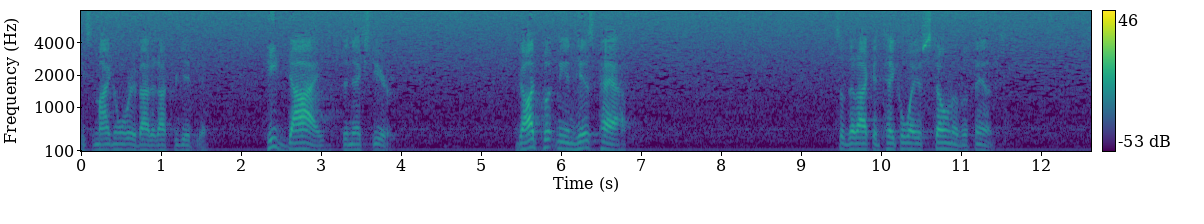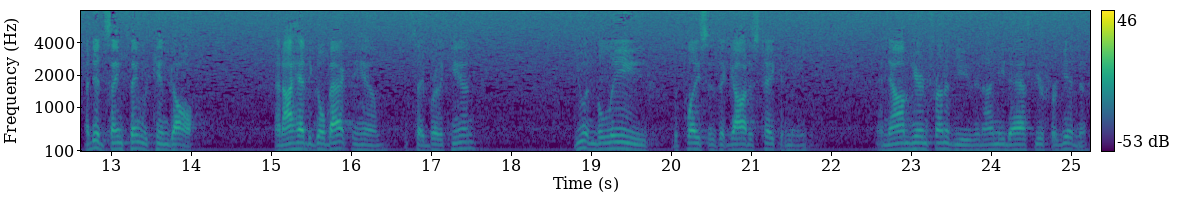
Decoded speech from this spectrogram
He said, Mike, don't worry about it. I forgive you. He died the next year. God put me in his path so that I could take away a stone of offense. I did the same thing with Ken Golf. And I had to go back to him and say, Brother Ken, you wouldn't believe the places that God has taken me. And now I'm here in front of you, and I need to ask your forgiveness.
